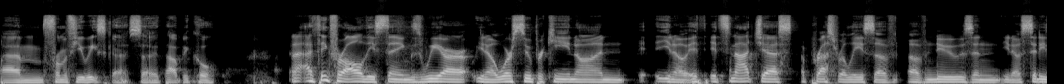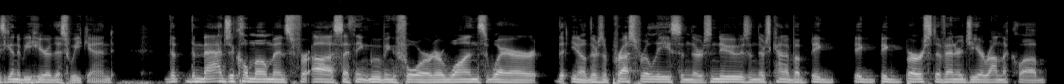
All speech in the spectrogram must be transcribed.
um, from a few weeks ago. So that'll be cool. I think for all these things, we are, you know, we're super keen on, you know, it, it's not just a press release of of news and you know, city's going to be here this weekend. The the magical moments for us, I think, moving forward, are ones where the, you know there's a press release and there's news and there's kind of a big big big burst of energy around the club,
